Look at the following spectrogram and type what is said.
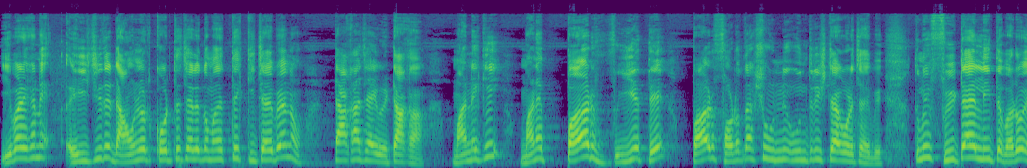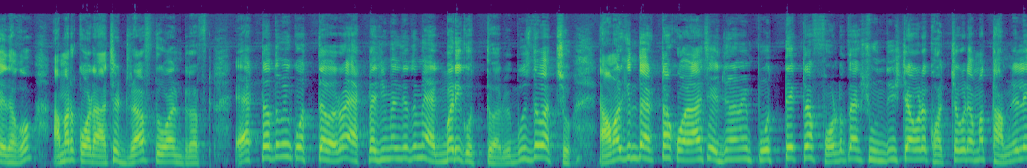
এবার এখানে এইচডিতে ডাউনলোড করতে চাইলে তোমাদের থেকে কী চাইবে জানো? টাকা চাইবে, টাকা। মানে কি? মানে পার ইয়েতে পার ফটোতে একশো উনত্রিশ টাকা করে চাইবে। তুমি ফ্রি ট্রায়াল নিতে পারো, এ দেখো, আমার করা আছে ড্রাফট ওয়ান ড্রাফট একটা তুমি করতে পারো, একটা জিমেল দিয়ে তুমি একবারই করতে পারবে, বুঝতে পারছ? আমার কিন্তু একটা করা আছে, এর জন্য আমি প্রত্যেকটা ফটোতে একশো উনত্রিশ টাকা করে খরচা করে আমার থামনেলে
